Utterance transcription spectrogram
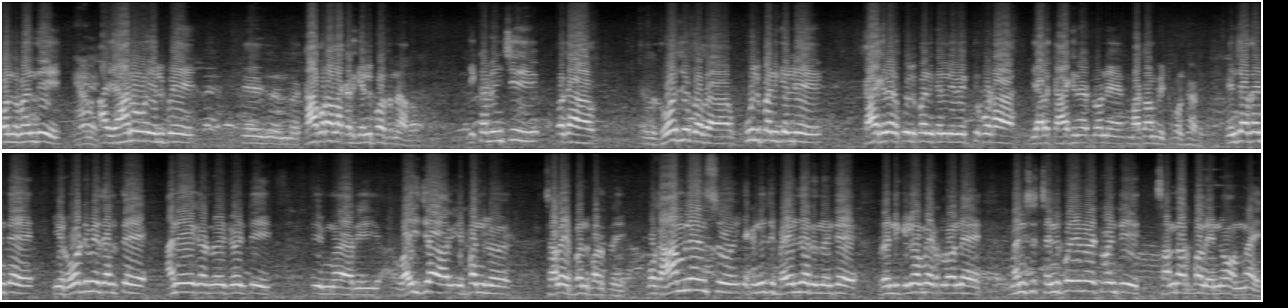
కొంతమంది ఆ యానం వెళ్ళిపోయి కాపురాలు అక్కడికి వెళ్ళిపోతున్నారు. ఇక్కడ నుంచి ఒక రోజు ఒక కూలి పనికి వెళ్ళి కాకినాడ కూలి పనికి వెళ్ళే వ్యక్తి కూడా ఇవాళ కాకినాడలోనే మకాం పెట్టుకుంటున్నాడు. ఏం చేద్దంటే ఈ రోడ్డు మీద వెళ్తే అనేకమైనటువంటి మరి వైద్య ఇబ్బందులు చాలా ఇబ్బంది పడుతున్నాయి. ఒక అంబులెన్స్ ఇక్కడ నుంచి బయలుదేరిందంటే రెండు కిలోమీటర్లోనే మనిషి చనిపోయినటువంటి సందర్భాలు ఎన్నో ఉన్నాయి.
